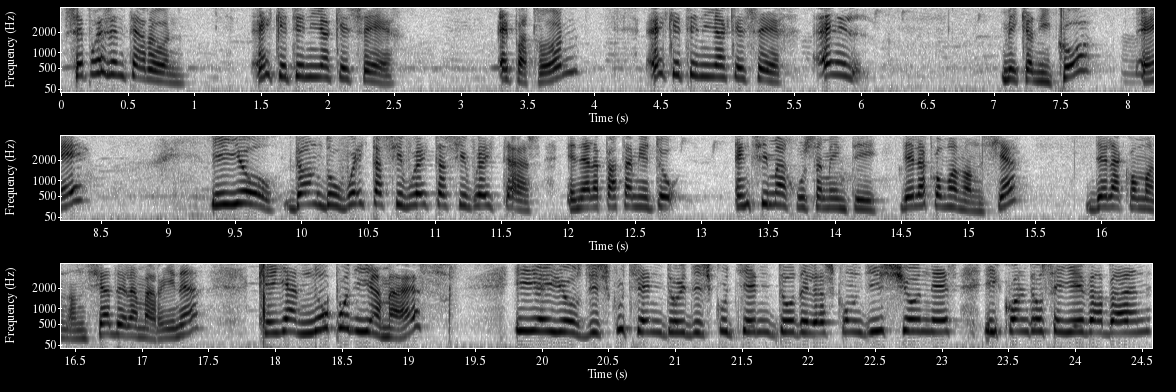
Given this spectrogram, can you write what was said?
Se presentaron el que tenía que ser el patrón, el que tenía que ser el mecánico, ¿eh? Y yo dando vueltas y vueltas y vueltas en el apartamento encima justamente de la comandancia, de la comandancia de la Marina, que ya no podía más. Y ellos discutiendo y discutiendo de las condiciones y cuando se llevaban,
